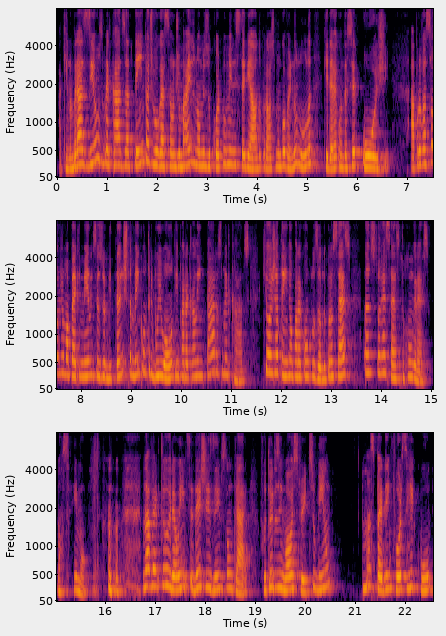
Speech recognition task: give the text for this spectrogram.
Aqui no Brasil, os mercados atentam à divulgação de mais nomes do corpo ministerial do próximo governo Lula, que deve acontecer hoje. A aprovação de uma PEC menos exorbitante também contribuiu ontem para acalentar os mercados, que hoje atentam para a conclusão do processo antes do recesso do Congresso. Nossa, rimou. Na abertura, o índice DXY cai. Futuros em Wall Street subiam, mas perdem força e recuam,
